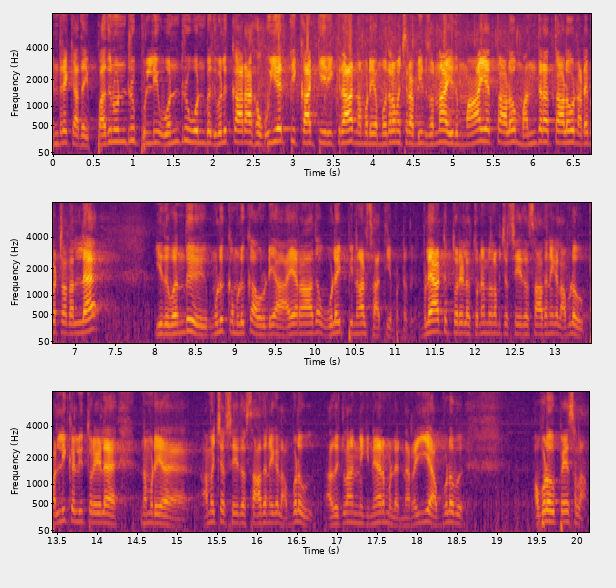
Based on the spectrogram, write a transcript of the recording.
இன்றைக்கு அதை பதினொன்று புள்ளி ஒன்று ஒன்பது விழுக்காடாக உயர்த்தி காட்டியிருக்கிறார் நம்முடைய முதலமைச்சர் அப்படின்னு சொன்னால் இது மாயத்தாலோ மந்திரத்தாலோ நடைபெற்றதல்ல. இது வந்து முழுக்க முழுக்க அவருடைய அயராத உழைப்பினால் சாத்தியப்பட்டது. விளையாட்டுத்துறையில் துணை முதலமைச்சர் செய்த சாதனைகள் அவ்வளவு. பள்ளிக்கல்வித்துறையில் நம்முடைய அமைச்சர் செய்த சாதனைகள் அவ்வளவு. அதுக்கெல்லாம் இன்னைக்கு நேரம் இல்லை. நிறைய அவ்வளவு அவ்வளவு பேசலாம்.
